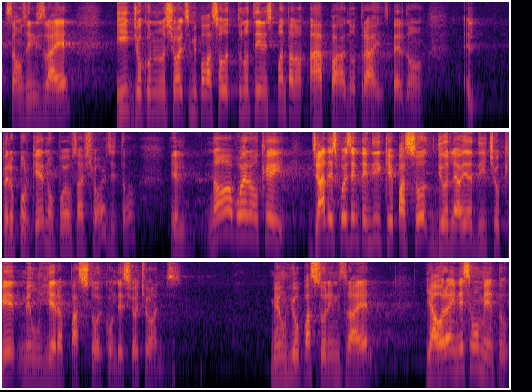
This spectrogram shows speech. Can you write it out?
Estamos en Israel y yo con unos shorts. Mi papá, "Solo- tú no tienes pantalón. Ah, pa, no traes, perdón. Pero ¿por qué no puedo usar shorts y todo? Y él, no, bueno, ok. Ya después entendí qué pasó. Dios le había dicho que me ungiera pastor con 18 años. Me ungió pastor en Israel. Y ahora en ese momento,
